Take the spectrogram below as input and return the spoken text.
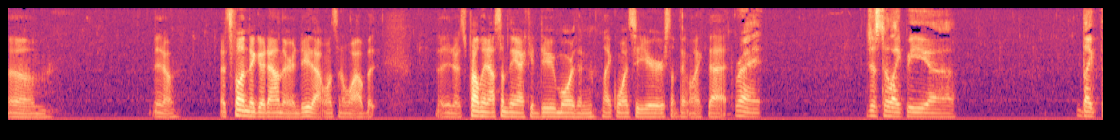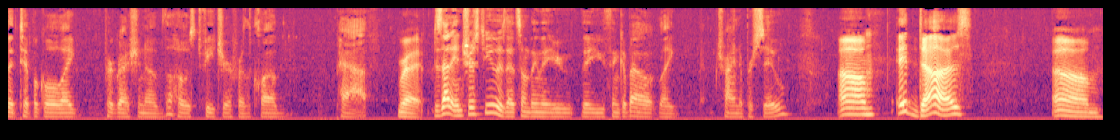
um you know, it's fun to go down there and do that once in a while, but you know, it's probably not something I could do more than like once a year or something like that. Right. Just to like be uh like the typical like progression of the host feature for the club path. Right. Does that interest you? Is that something that you that you think about like trying to pursue? Um, it does. Um,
